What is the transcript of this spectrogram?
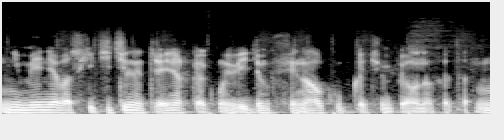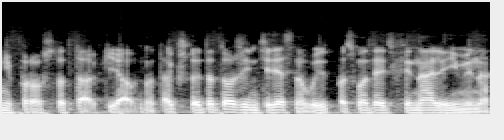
не менее восхитительный тренер, как мы видим в финал Кубка Чемпионов. Это не просто так явно. Так что это тоже интересно будет посмотреть в финале именно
